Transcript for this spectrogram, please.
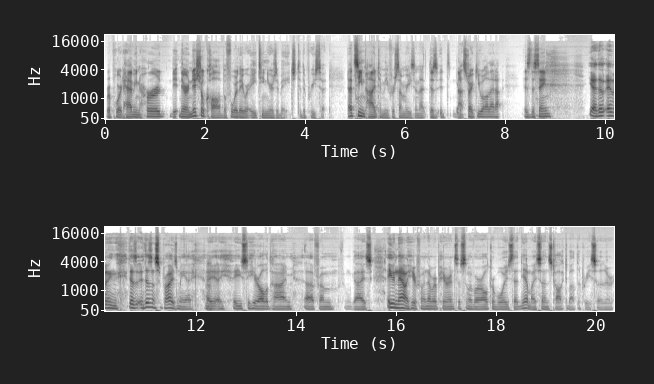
report having heard the, their initial call before they were eighteen years of age to the priesthood. That seemed high to me for some reason. That does it not strike you all that is the same? Yeah, I mean, it doesn't, it doesn't surprise me. I, I, I, I, used to hear all the time uh, from from guys. Even now, I hear from a number of parents of some of our altar boys that yeah, my son's talked about the priesthood or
